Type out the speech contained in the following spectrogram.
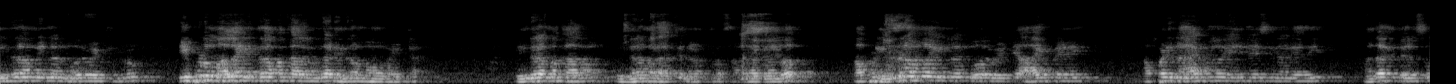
ఇందిరామీలను మొదలుపెట్టిండ్రు ఇప్పుడు మళ్ళీ ఇందిరమ్మ కాలం మీద ఇందిరమ్మ పెట్టారు ఇందిరమ్మ కాలం ఇందిరమ్మ రాత్రి నడుస్తున్న సందర్భంలో అప్పుడు ఇందిరమ్మ ఇళ్ళని మొదలుపెట్టి ఆగిపోయినాయి. అప్పటి నాయకులు ఏం చేసింది అనేది అందరికి తెలుసు.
